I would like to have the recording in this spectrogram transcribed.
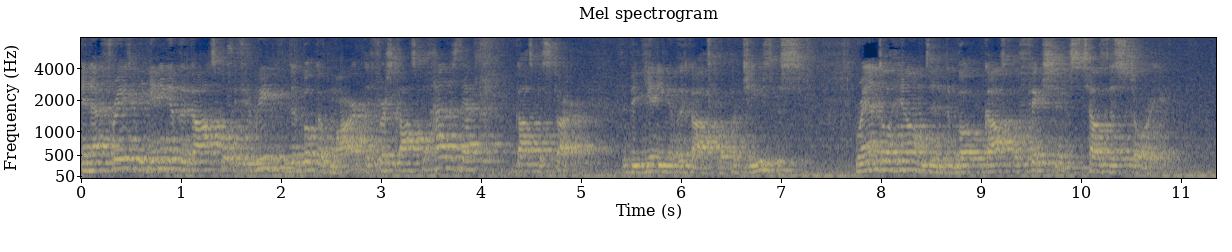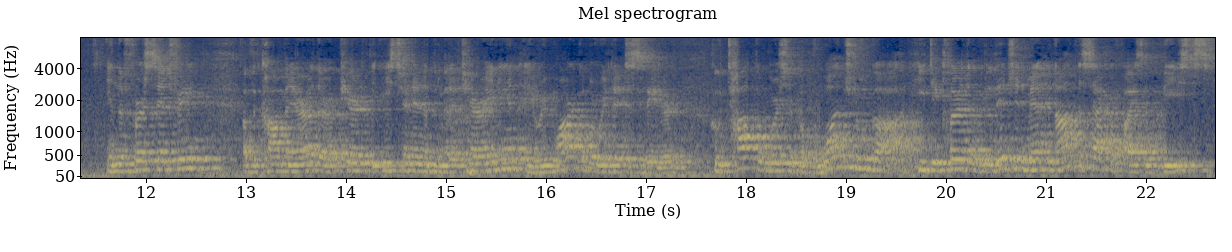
And that phrase, beginning of the gospel, if you read the book of Mark, the first gospel, how does that gospel start? The beginning of the gospel of Jesus. Randel Helms, in the book Gospel Fictions, tells this story. In the first century of the Common Era, there appeared at the eastern end of the Mediterranean a remarkable religious leader who taught the worship of one true God. He declared that religion meant not the sacrifice of beasts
